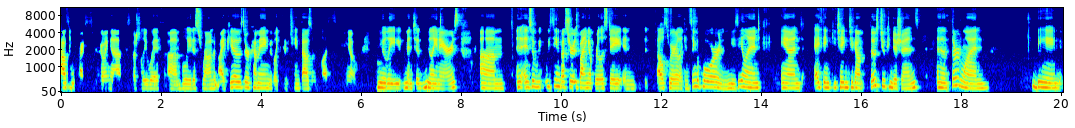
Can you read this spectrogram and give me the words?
housing prices are going up, especially with um, the latest round of IPOs that are coming with like 15,000 plus you know newly minted millionaires. Um, and, and so we, we see investors buying up real estate and elsewhere, like in Singapore and New Zealand. And I think you take into account those two conditions. And then the third one being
